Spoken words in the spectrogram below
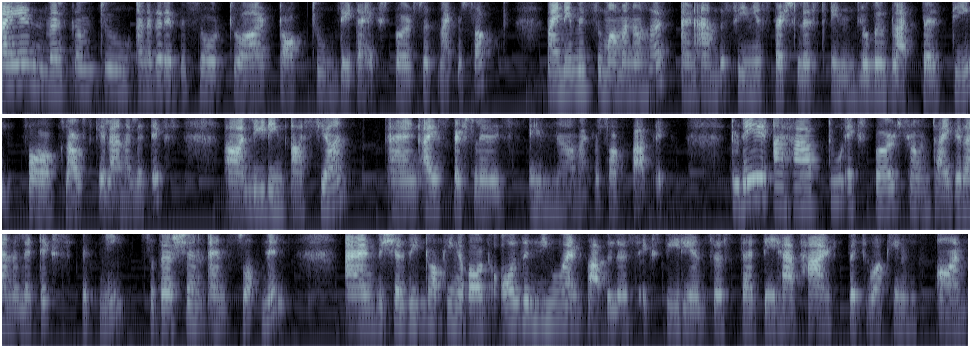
Hi, and welcome to another episode to our Talk to Data Experts with Microsoft. My name is Suma Manohar, and I'm the Senior Specialist in Global Black Belt team for Cloud Scale Analytics, uh, leading ASEAN, and I specialize in uh, Microsoft Fabric. Today, I have two experts from Tiger Analytics with me, Sudershan and Swapnil, and we shall be talking about all the new and fabulous experiences that they have had with working on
